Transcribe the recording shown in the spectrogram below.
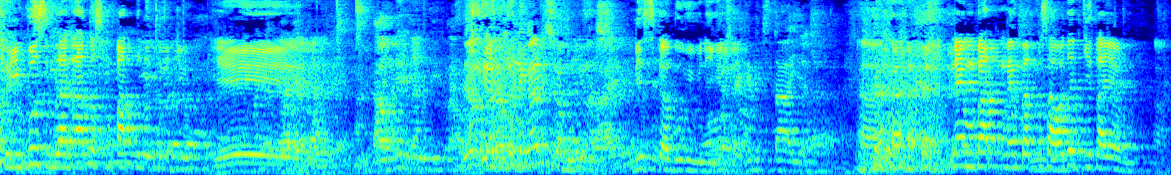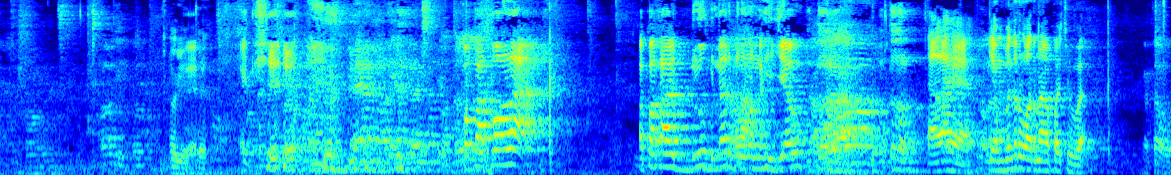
1947 Ye. Tahunnya di plaza Dia meninggal di Sukabumi mas. di Sukabumi meninggal. Saya kira di Citayam. nembak nembak pesawatnya di Citayam. oh gitu Oh gitu. Oke. Coca-Cola. Apakah dulu benar berwarna hijau? betul betul Salah ya. Yang benar warna apa coba? Gak tahu.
